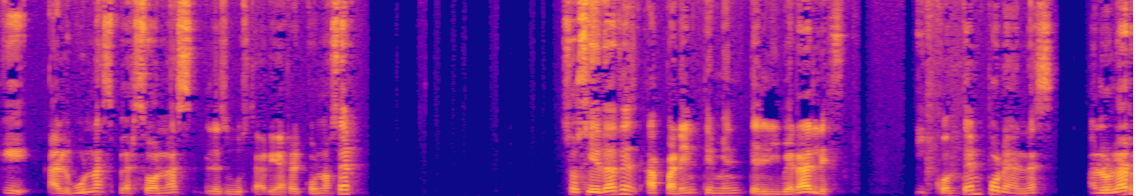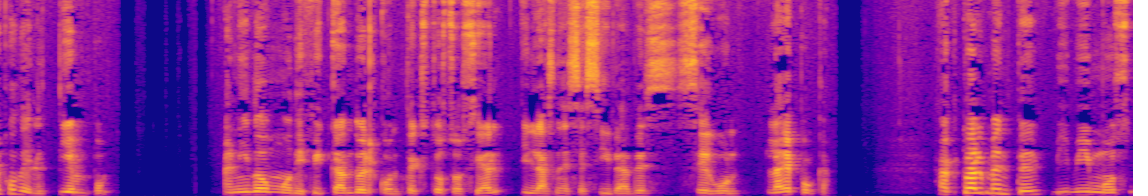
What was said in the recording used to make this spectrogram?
que algunas personas les gustaría reconocer. Sociedades aparentemente liberales y contemporáneas a lo largo del tiempo han ido modificando el contexto social y las necesidades según la época. Actualmente vivimos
